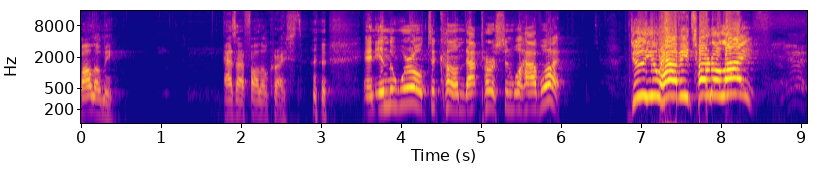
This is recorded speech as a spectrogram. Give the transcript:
Follow me as I follow Christ. and in the world to come, that person will have what? Do you have eternal life? Yes,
